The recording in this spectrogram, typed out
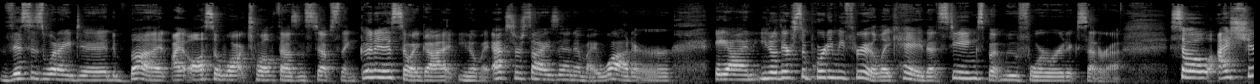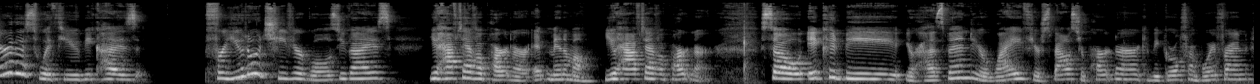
This is what I did. But I also walked 12,000 steps, thank goodness. So I got, you know, my exercise in and my water. And, you know, they're supporting me through like, hey, that stinks, but move forward, etc. So I share this with you because for you to achieve your goals, you guys, you have to have a partner at minimum. You have to have a partner. So it could be your husband, your wife, your spouse, your partner. It could be girlfriend, boyfriend.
